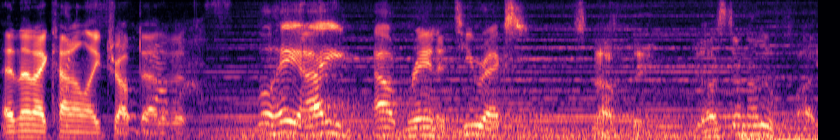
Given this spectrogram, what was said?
and then I kind of like dropped out of it. Well, hey, I outran a T-Rex. It's nothing. Just another fight.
